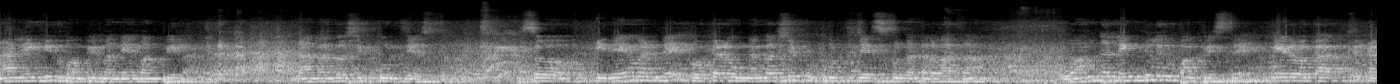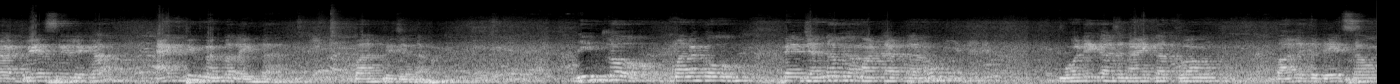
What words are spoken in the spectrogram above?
నా లింక్కి పంపిమని నేను పంపినా. నా మెంబర్షిప్ పూర్తి చేసుకున్నాను సో ఇదేమంటే ఒకరు మెంబర్షిప్ పూర్తి చేసుకున్న తర్వాత వంద లింకులకు పంపిస్తే మీరు ఒక క్రి- క్రియాశీలక యాక్టివ్ మెంబర్ అవుతారు. భారతీయ జనతా పార్టీ. దీంట్లో మనకు నేను జనరల్గా మాట్లాడతాను. మోడీ గారి నాయకత్వం భారతదేశం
